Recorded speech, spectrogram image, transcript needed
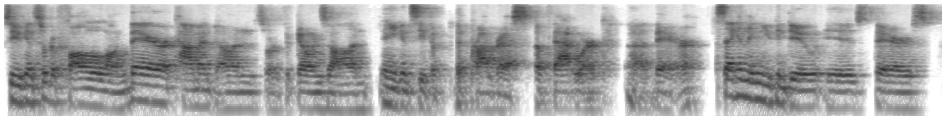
So you can sort of follow along there, comment on sort of the goings on, and you can see the, the progress of that work uh, there. Second thing you can do is there's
